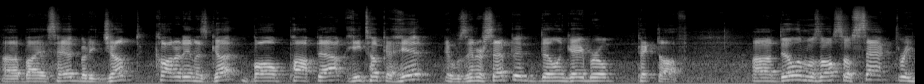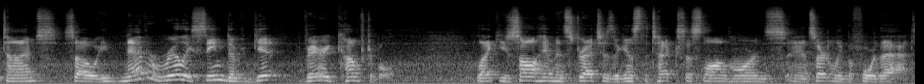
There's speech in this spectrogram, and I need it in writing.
uh, by his head, but he jumped, caught it in his gut, ball popped out. He took a hit, it was intercepted. Dillon Gabriel picked off. Uh, Dillon was also sacked three times, so he never really seemed to get very comfortable like you saw him in stretches against the Texas Longhorns and certainly before that,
